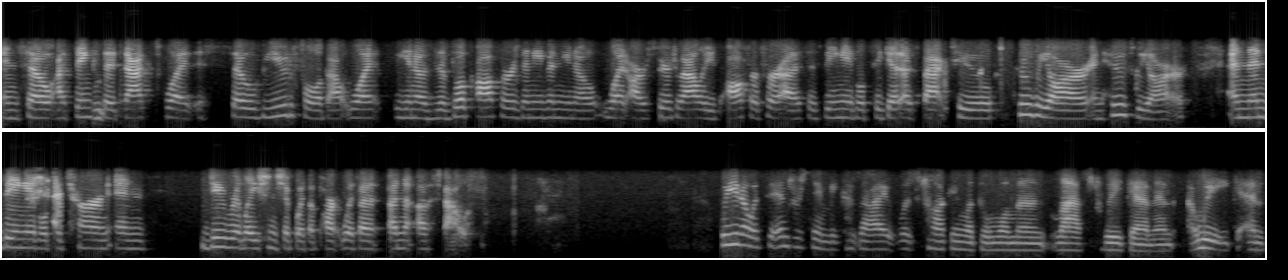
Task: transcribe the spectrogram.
And so I think that that's what is so beautiful about what you know the book offers and even you know what our spiritualities offer for us is being able to get us back to who we are and whose we are and then being able to turn and do relationship with a part with a, a, a spouse. Well, you know, it's interesting because I was talking with a woman last weekend and a week, and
